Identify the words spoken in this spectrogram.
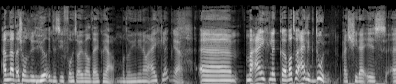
En dat als je ons nu heel intensief volgt, zou je wel denken, ja, wat doen jullie nou eigenlijk? ja. Ehm, maar eigenlijk, eh, wat we eigenlijk doen, Rashida, is, eh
